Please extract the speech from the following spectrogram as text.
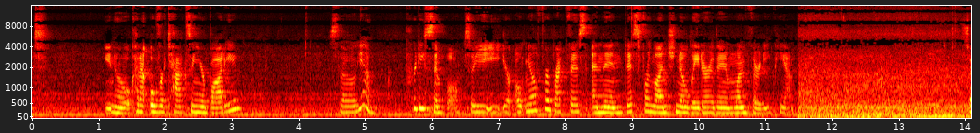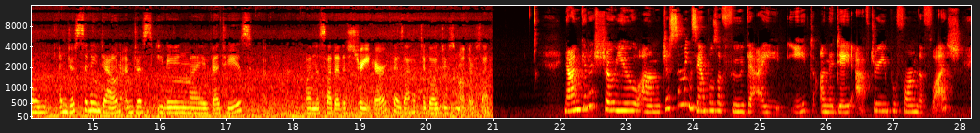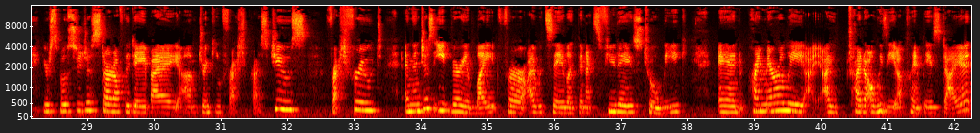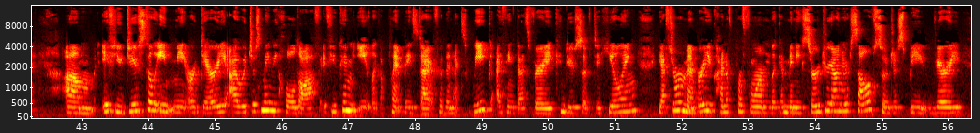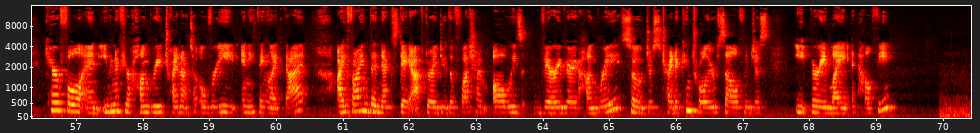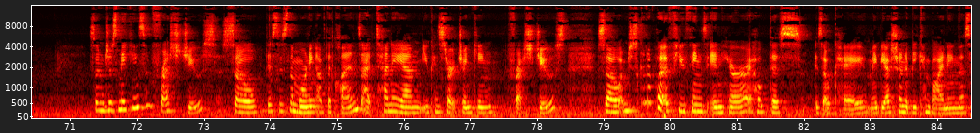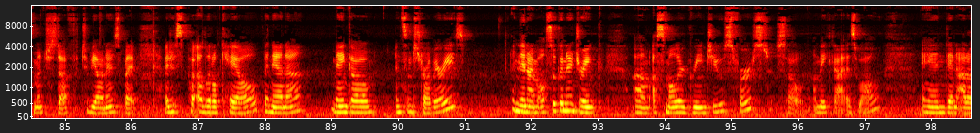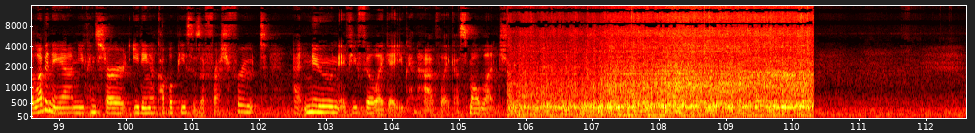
you know, kind of overtaxing your body. So yeah, pretty simple. So you eat your oatmeal for breakfast and then this for lunch no later than 1.30 p.m. So I'm just sitting down, I'm just eating my veggies on the side of the street here because I have to go do some other stuff. Now I'm going to show you um, just some examples of food that I eat on the day after you perform the flush. You're supposed to just start off the day by um, drinking fresh pressed juice, fresh fruit, and then just eat very light for, I would say, like the next few days to a week. And primarily, I, I try to always eat a plant based diet. Um, if you do still eat meat or dairy, I would just maybe hold off. If you can eat like a plant based diet for the next week, I think that's very conducive to healing. You have to remember you kind of performed like a mini surgery on yourself, so just be very careful. And even if you're hungry, try not to overeat, anything like that. I find the next day after I do the flush, I'm always very, very hungry. So just try to control yourself and just eat very light and healthy. So I'm just making some fresh juice. So this is the morning of the cleanse. At 10 a.m. you can start drinking fresh juice. So I'm just gonna put a few things in here. I hope this is okay. Maybe I shouldn't be combining this much stuff to be honest, but I just put a little kale, banana, mango, and some strawberries. And then I'm also gonna drink um, a smaller green juice first, so I'll make that as well. And then at 11 a.m., you can start eating a couple pieces of fresh fruit. At noon, if you feel like it, you can have like a small lunch.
